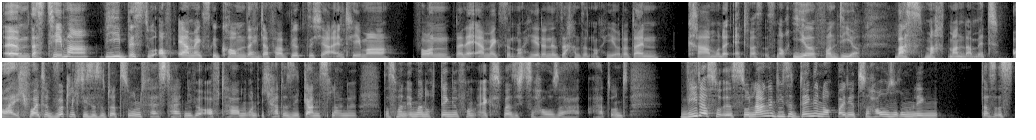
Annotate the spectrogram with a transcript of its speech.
Ähm, das Thema, wie bist du auf Air Max gekommen? Dahinter verbirgt sich ja ein Thema von deine Air Max sind noch hier, deine Sachen sind noch hier oder dein Kram oder etwas ist noch hier von dir. Was macht man damit? Oh, ich wollte wirklich diese Situation festhalten, die wir oft haben und ich hatte sie ganz lange, dass man immer noch Dinge vom Ex bei sich zu Hause ha- hat und wie das so ist, solange diese Dinge noch bei dir zu Hause rumliegen, das ist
